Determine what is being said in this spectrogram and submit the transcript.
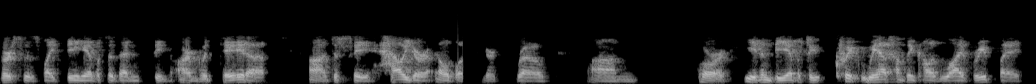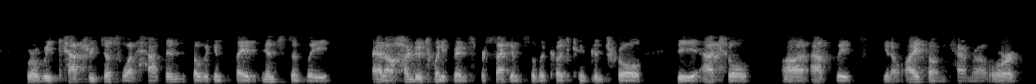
Versus like being able to then being armed with data uh, to see how your elbow, your throw, um, or even be able to quick, we have something called live replay where we capture just what happened, but we can play it instantly at 120 frames per second, so the coach can control the actual uh, athlete's, you know, iPhone camera or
